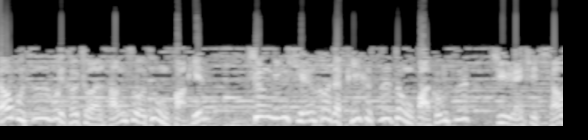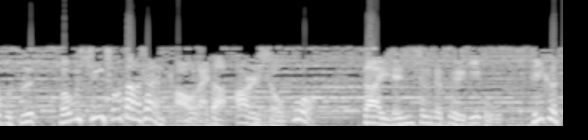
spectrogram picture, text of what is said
乔布斯为何转行做动画片？声名显赫的皮克斯动画公司，居然是乔布斯从星球大战淘来的二手货。在人生的最低谷，皮克斯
